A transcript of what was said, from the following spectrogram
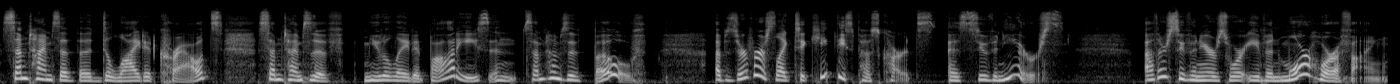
sometimes of the delighted crowds, sometimes of mutilated bodies, and sometimes of both. Observers like to keep these postcards as souvenirs. Other souvenirs were even more horrifying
